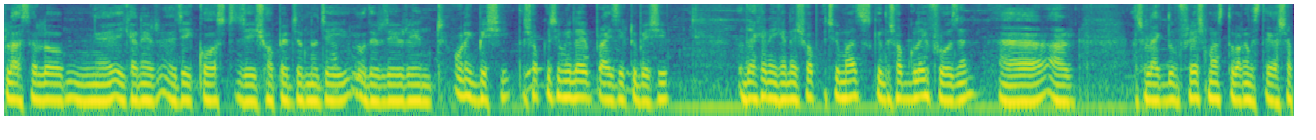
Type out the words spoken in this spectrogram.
প্লাস হলো উম, এইখানের যেই কস্ট যেই শপের জন্য যেই ওদের যে রেন্ট অনেক বেশি তো সব কিছু মিলে প্রাইস একটু বেশি। দেখেন এখানে সব কিছু মাছ কিন্তু সবগুলোই ফ্রোজেন আর আসলে একদম ফ্রেশ মাছ তো বাংলাদেশ থেকে আসা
